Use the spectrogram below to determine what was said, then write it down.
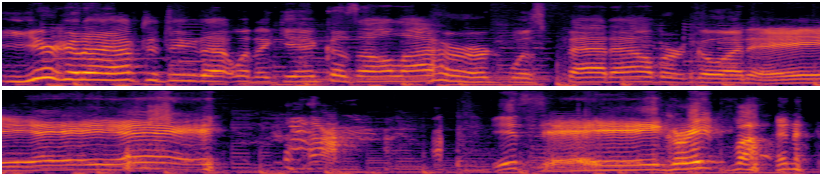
You're gonna have to do that one again because all I heard was Fat Albert going, "Hey, hey, hey!" it's a grapevine.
